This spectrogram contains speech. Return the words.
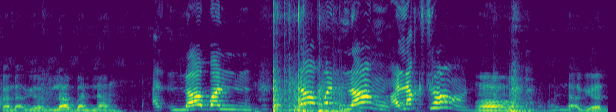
kana gyud laban lang. Laban, laban lang, alaksan. Oh, wala gyud.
